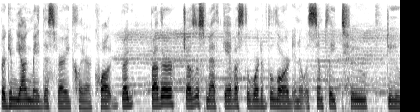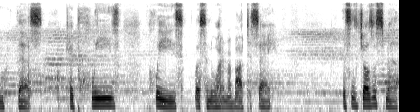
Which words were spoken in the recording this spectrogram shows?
Brigham Young made this very clear. Quote, Brother Joseph Smith gave us the word of the Lord, and it was simply to do this. Okay, please, please listen to what I'm about to say. This is Joseph Smith.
